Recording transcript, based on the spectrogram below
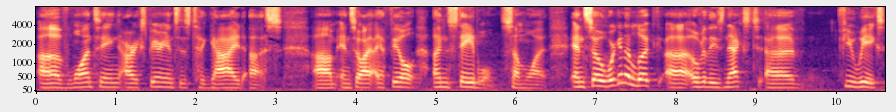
of wanting our experiences to guide us. Um, and so I, I, feel unstable somewhat. And so we're going to look uh, over these next uh, few weeks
